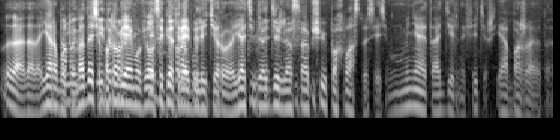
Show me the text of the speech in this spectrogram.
да, да, да. Я работаю и- над этим, потом допро- я ему велосипед реабилитирую. Я тебе отдельно сообщу и похвастаюсь этим. У меня это отдельный фетиш. Я обожаю это.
